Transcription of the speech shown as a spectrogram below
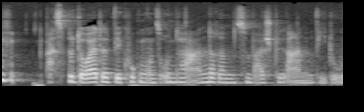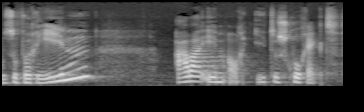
Was bedeutet, wir gucken uns unter anderem zum Beispiel an, wie du souverän, aber eben auch ethisch korrekt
